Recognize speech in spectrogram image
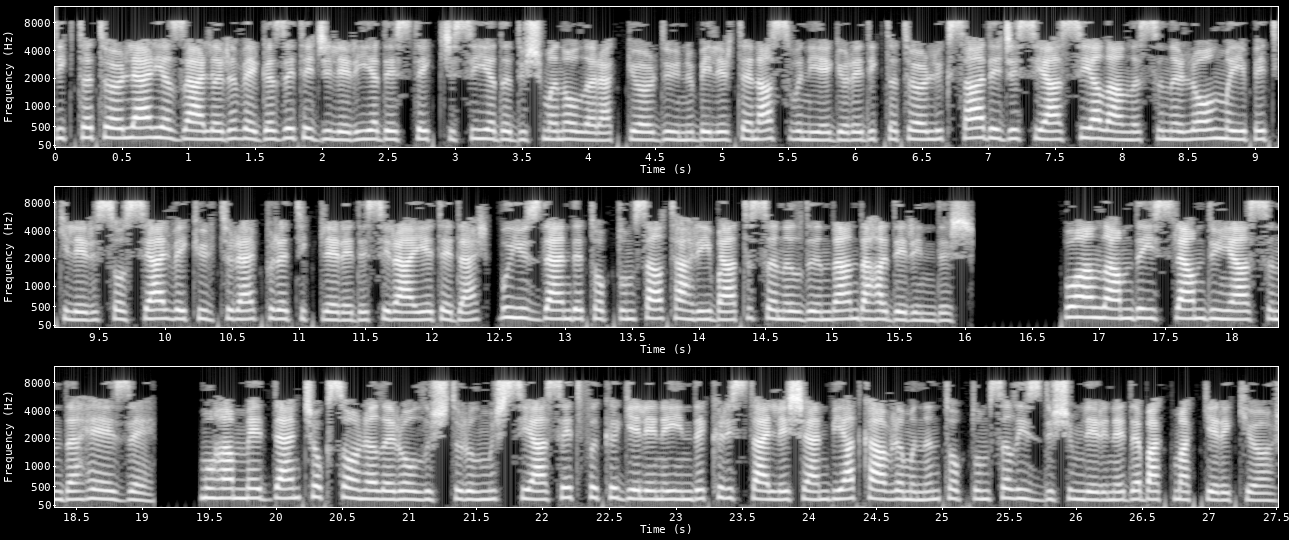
Diktatörler yazarları ve gazetecileri ya destekçisi ya da düşmanı olarak gördüğünü belirten Asvani'ye göre diktatörlük sadece siyasi alanla sınırlı olmayıp etkileri sosyal ve kültürel pratiklere de sirayet eder, bu yüzden de toplumsal tahribatı sanıldığından daha derindir. Bu anlamda İslam dünyasında H.Z. Muhammed'den çok sonraları oluşturulmuş siyaset fıkı geleneğinde kristalleşen biat kavramının toplumsal izdüşümlerine de bakmak gerekiyor.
